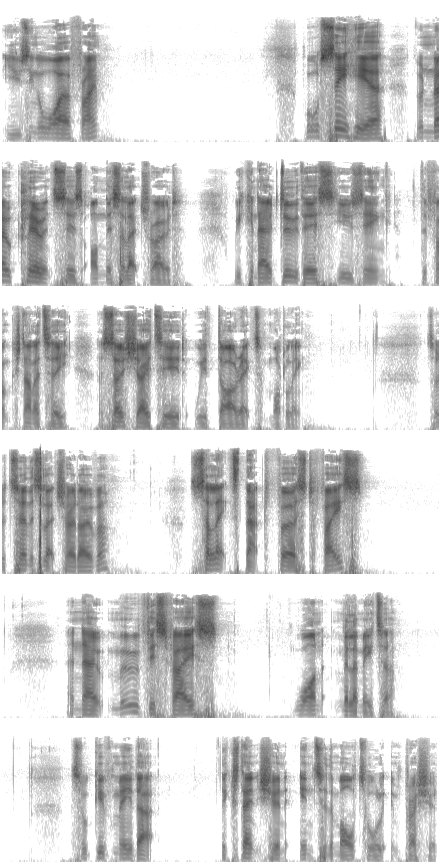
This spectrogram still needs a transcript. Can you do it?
using a wireframe. But we'll see here there are no clearances on this electrode. We can now do this using the functionality associated with direct modelling. So to turn this electrode over, select that first face, and now move this face one millimeter. This will give me that extension into the mold tool impression.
